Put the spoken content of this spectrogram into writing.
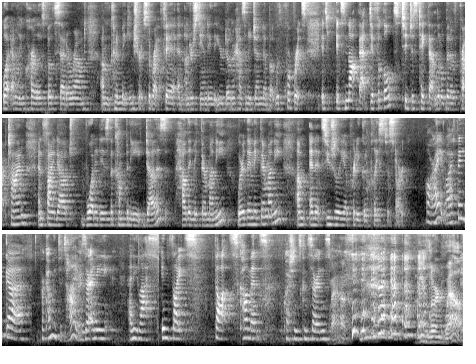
what emily and carlos both said around um, kind of making sure it's the right fit and understanding that your donor has an agenda. But with corporates it's it's not that difficult to just take that little bit of prep time and find out what it is the company does, how they make their money, where they make their money, um, and it's usually a pretty good place to start. All right. Well, I think uh, we're coming to time. Is there any any last insights, thoughts, comments, questions, concerns? Wow. You've learned well.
